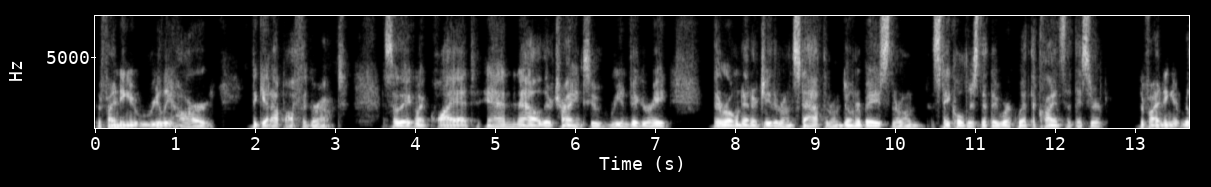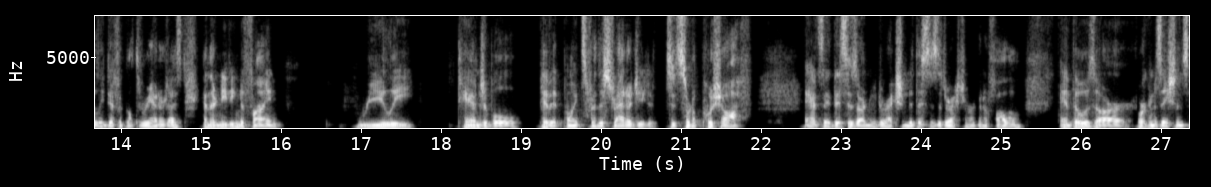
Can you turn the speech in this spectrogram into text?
They're finding it really hard to get up off the ground. So they went quiet and now they're trying to reinvigorate their own energy, their own staff, their own donor base, their own stakeholders that they work with, the clients that they serve. They're finding it really difficult to re-energize and they're needing to find really tangible pivot points for the strategy to, to sort of push off and say, this is our new direction, that this is the direction we're going to follow. And those are organizations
